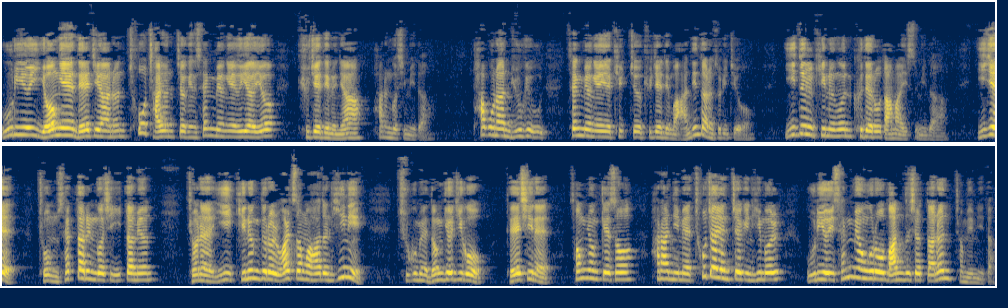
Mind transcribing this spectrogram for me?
우리의 영에 내재하는 초자연적인 생명에 의하여 규제되느냐 하는 것입니다. 타고난 유교 생명에 의해 규제되면 안 된다는 소리죠. 이들 기능은 그대로 남아 있습니다. 이제 좀 색다른 것이 있다면 전에 이 기능들을 활성화하던 힘이 죽음에 넘겨지고 대신에 성령께서 하나님의 초자연적인 힘을 우리의 생명으로 만드셨다는 점입니다.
